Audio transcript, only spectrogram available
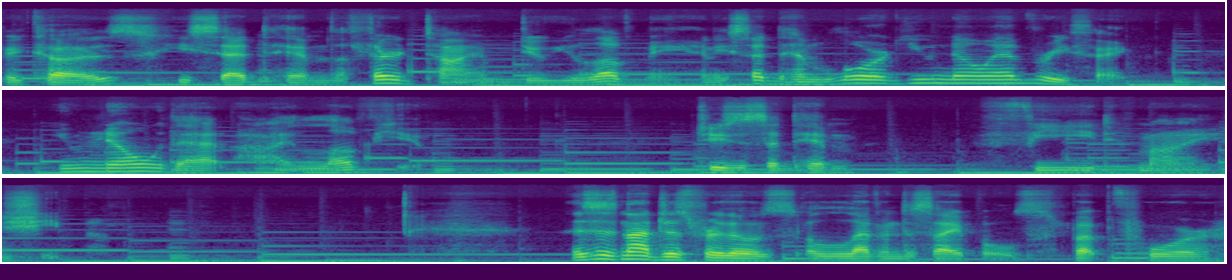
because he said to him the third time, Do you love me? And he said to him, Lord, you know everything. You know that I love you. Jesus said to him, Feed my sheep. This is not just for those 11 disciples, but for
